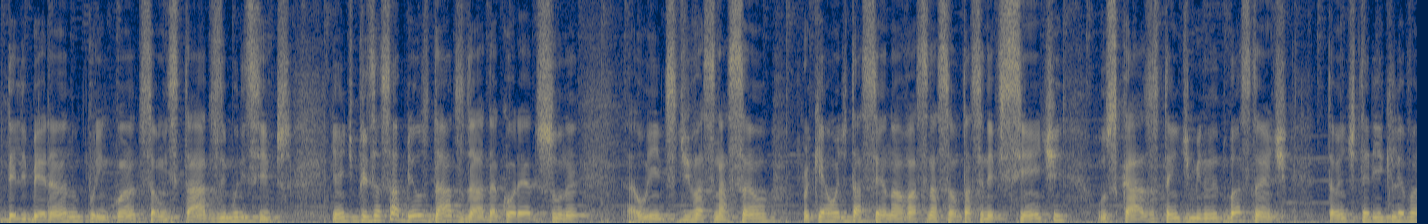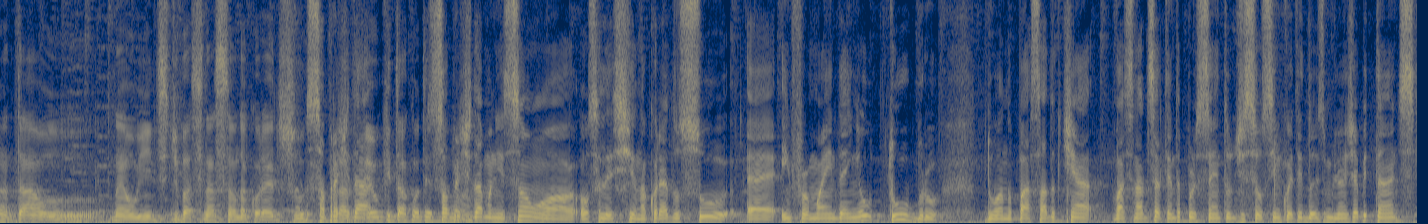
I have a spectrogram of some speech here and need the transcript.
deliberando, por enquanto, são estados e municípios. E a gente precisa saber os dados da, da Coreia do Sul, né? O índice de vacinação, porque onde está sendo a vacinação está sendo eficiente, os casos têm diminuído bastante. Então a gente teria que levantar o, né, o índice de vacinação da Coreia do Sul Só pra te dar- ver o que está acontecendo. Só para te dar munição, ó, ô Celestino, a Coreia do Sul é, informou ainda em outubro do ano passado que tinha vacinado 70% de seus 52 milhões de habitantes,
